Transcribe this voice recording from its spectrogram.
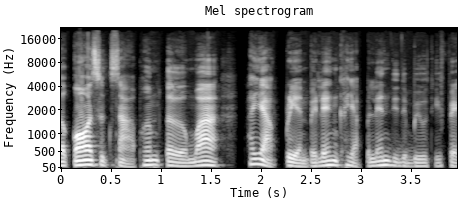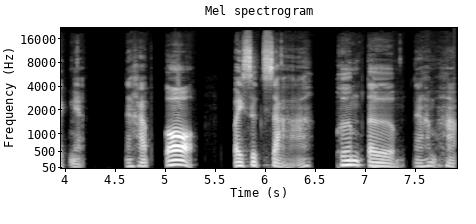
แล้วก็ศึกษาเพิ่มเติมว่าถ้าอยากเปลี่ยนไปเล่นขยับไปเล่น DW t f e c เนี่ยนะครับ ก็ไปศึกษาเพิ่มเติมนะครับ หา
